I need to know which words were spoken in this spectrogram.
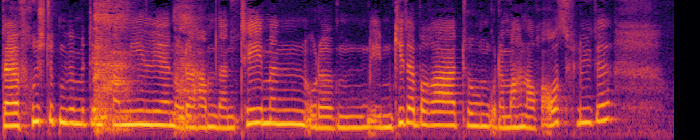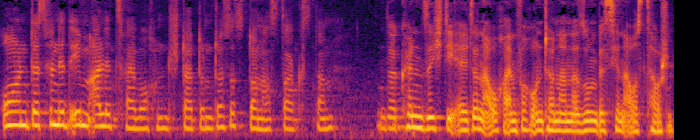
Da frühstücken wir mit den Familien oder haben dann Themen oder eben Kita-Beratung oder machen auch Ausflüge. Und das findet eben alle zwei Wochen statt und das ist donnerstags dann. Da können sich die Eltern auch einfach untereinander so ein bisschen austauschen.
